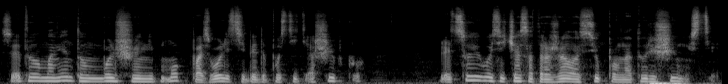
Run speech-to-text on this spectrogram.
С этого момента он больше не мог позволить себе допустить ошибку. Лицо его сейчас отражало всю полноту решимости.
